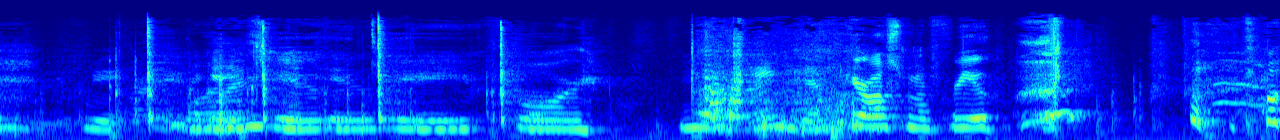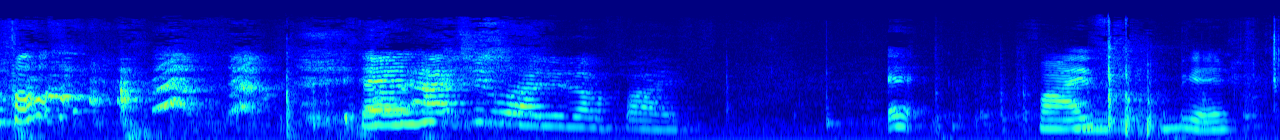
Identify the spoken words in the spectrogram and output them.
One, two, three, four. Nine. Here, I'll smell for you. That actually landed on five. Eh, five. Okay.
